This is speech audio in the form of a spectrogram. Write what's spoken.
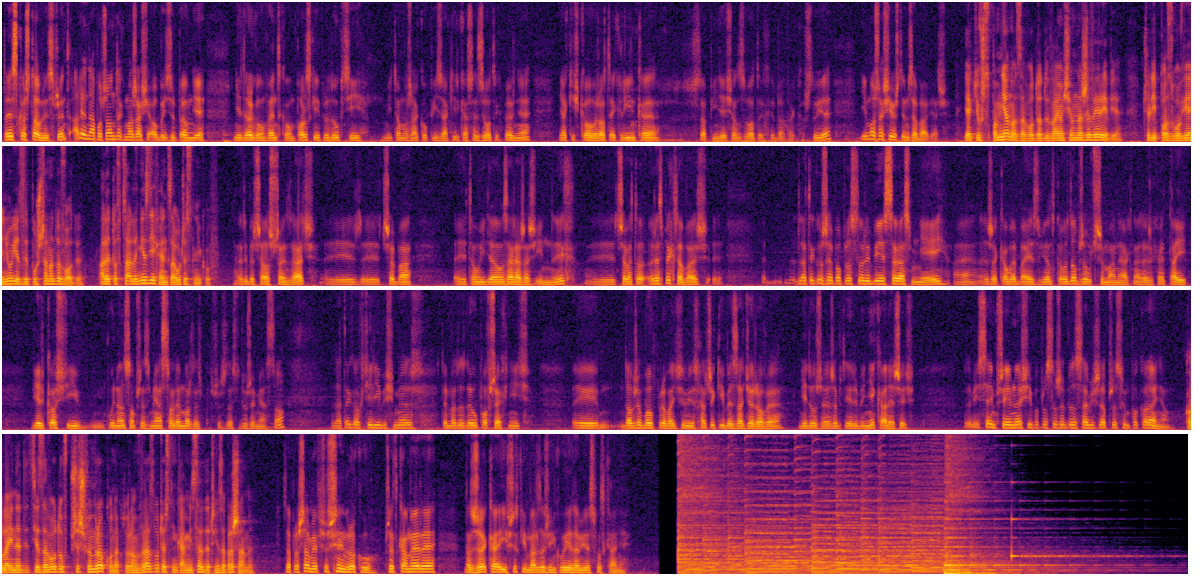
to jest kosztowny sprzęt, ale na początek można się obyć zupełnie niedrogą wędką polskiej produkcji i to można kupić za kilkaset złotych pewnie. Jakiś kołowrotek, linkę 150 zł chyba tak kosztuje i można się już tym zabawiać. Jak już wspomniano, zawody odbywają się na żywej rybie, czyli po złowieniu jest wypuszczana do wody, ale to wcale nie zniechęca uczestników. Rybę trzeba oszczędzać, yy, yy, trzeba yy, tą ideą zarażać innych, trzeba to respektować, dlatego że po prostu ryby jest coraz mniej. a Rzeka Łeba jest wyjątkowo dobrze utrzymana, jak na rzekę tej wielkości płynącą przez miasto Lemor, to jest przecież dość duże miasto. Dlatego chcielibyśmy tę metodę upowszechnić. Yy, Dobrze było wprowadzić haczyki bezzadziorowe, nieduże, żeby tej ryby nie kaleczyć żeby mieć sobie przyjemności po prostu, żeby zostawić to przyszłym pokoleniom. Kolejna edycja zawodów w przyszłym roku, na którą wraz z uczestnikami serdecznie zapraszamy. Zapraszamy w przyszłym roku przed kamerę, nad rzekę i wszystkim bardzo dziękuję za miłe spotkanie.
